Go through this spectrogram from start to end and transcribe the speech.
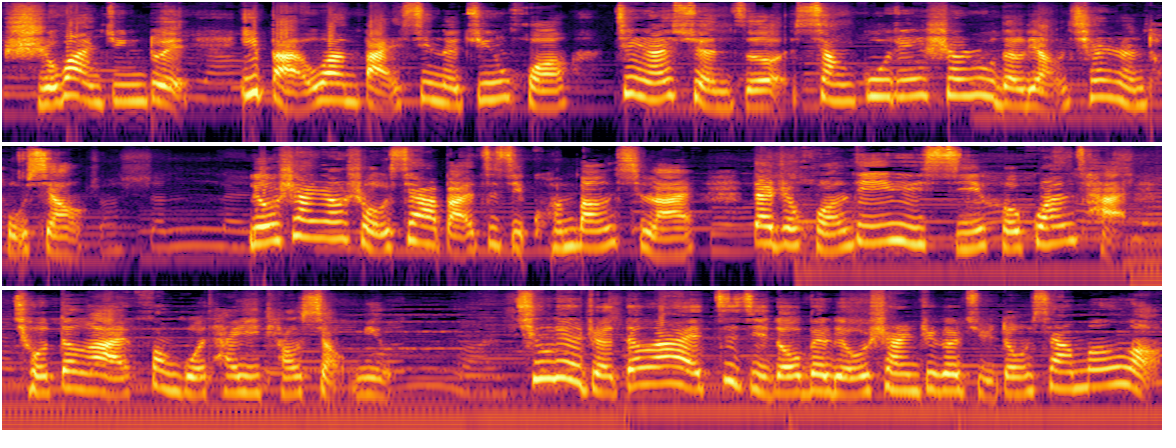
十万军队、一百万百姓的君皇，竟然选择向孤军深入的两千人投降。刘禅让手下把自己捆绑起来，带着皇帝玉玺和棺材，求邓艾放过他一条小命。侵略者邓艾自己都被刘禅这个举动吓懵了，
